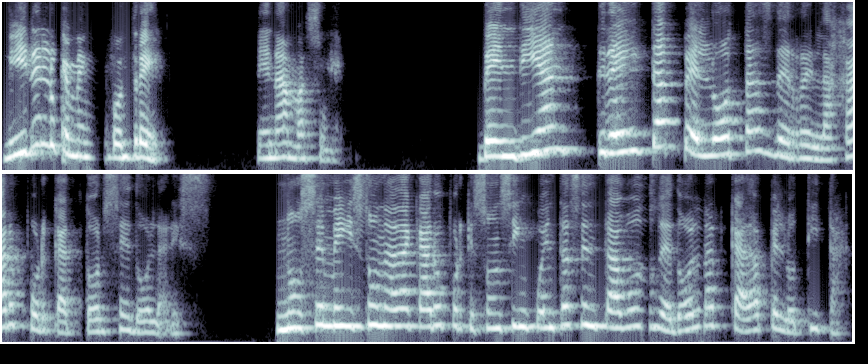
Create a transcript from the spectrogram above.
miren lo que me encontré en Amazon. Vendían 30 pelotas de relajar por 14 dólares. No se me hizo nada caro porque son 50 centavos de dólar cada pelotita.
